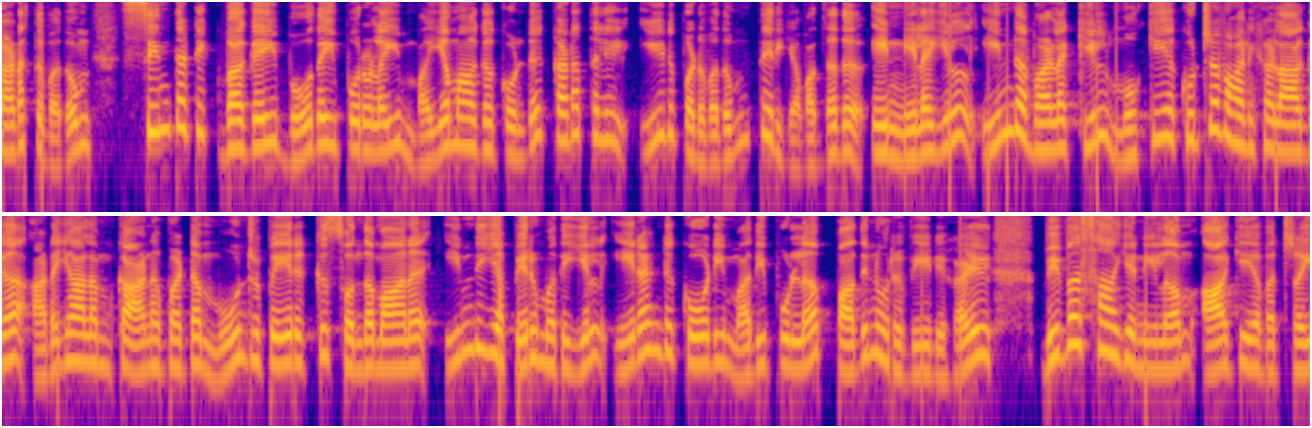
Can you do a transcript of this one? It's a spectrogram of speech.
கடத்துவதும் சிந்தட்டிக் வகை போதைப் பொருளை மையமாக கொண்டு கடத்தலில் ஈடுபடுவதும் தெரியவந்தது. இந்நிலையில் இந்த வழக்கில் முக்கிய குற்றவாளிகளாக அடையாளம் காணப்பட்ட மூன்று பேருக்கு சொந்தமான இந்திய பெருமதியில் இரண்டு கோடி மதிப்புள்ள பதினொரு வீடுகள் விவசாய நிலம் ஆகியவற்றை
